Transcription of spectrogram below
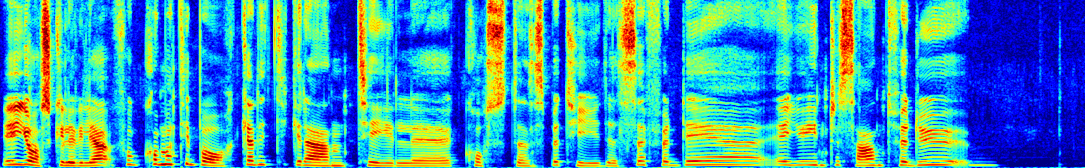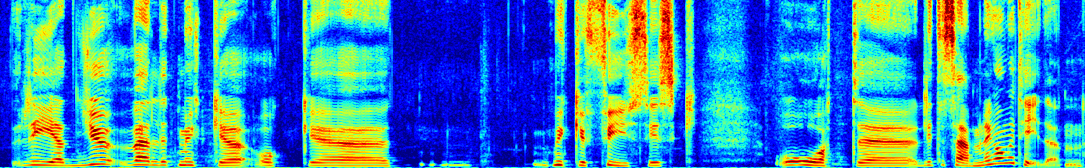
Eh, Jag skulle vilja få komma tillbaka lite grann till eh, kostens betydelse för det är ju intressant för du red ju väldigt mycket och eh, mycket fysisk och åt eh, lite sämre en gång i tiden.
